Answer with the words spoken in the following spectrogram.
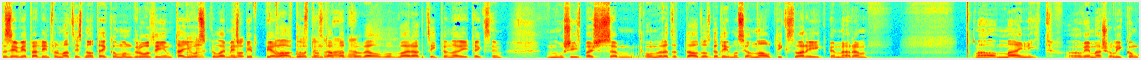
tas ir vietvārdu informācijas noteikumi un grozījumi tajos, mm -hmm. lai mēs nu, pie, pielāgotu un tāpat jā. vēl vairāk citu. Un arī, teiksim, nu, šīs pašas, um, un redzat, daudzos gadījumos jau nav tik svarīgi, piemēram, mainīt vienmēr šo likumu,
